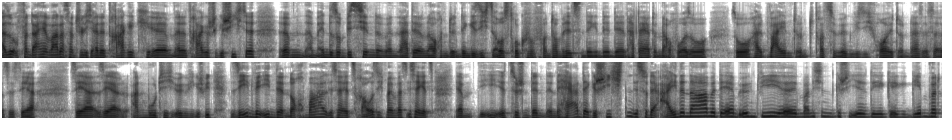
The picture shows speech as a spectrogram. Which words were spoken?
Also von daher war das natürlich eine Tragik, äh, eine tragische Geschichte, ähm, am Ende so ein bisschen, man hat ja dann auch den, den Gesichtsausdruck von Tom Hilson, den, den, den hat er ja dann auch, wo er so, so halb weint und trotzdem irgendwie sich freut und das ist also sehr, sehr, sehr anmutig irgendwie gespielt. Sehen wir ihn denn nochmal? Ist er jetzt raus? Ich meine, was ist er jetzt? Ähm, die, zwischen den, den Herr der Geschichten ist so der eine Name, der ihm irgendwie äh, in manchen Geschichten gegeben wird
